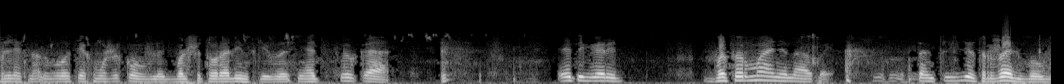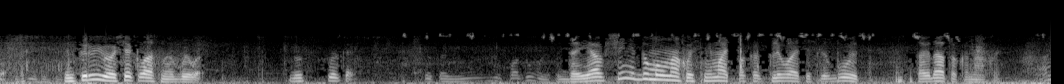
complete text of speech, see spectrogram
Блять, надо было тех мужиков, блять, большетуралинских заснять, сука. Эти, говорит, басурмане нахуй. Там пиздец, ржать был бы. Интервью вообще классное было. Ну, сука. Да я вообще не думал нахуй снимать, пока клевать, если будет, тогда только нахуй. А?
